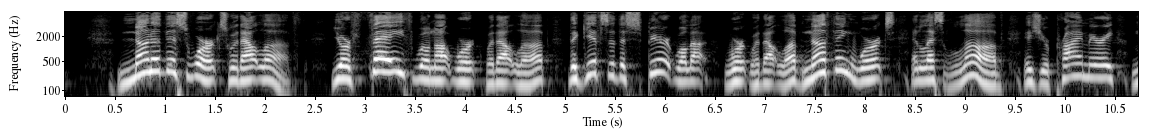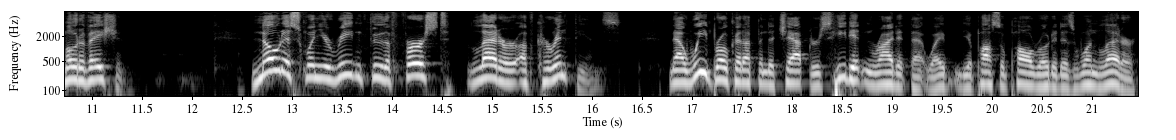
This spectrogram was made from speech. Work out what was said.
None of this works without love. Your faith will not work without love. The gifts of the Spirit will not work without love. Nothing works unless love is your primary motivation. Notice when you're reading through the first letter of Corinthians. Now, we broke it up into chapters. He didn't write it that way. The Apostle Paul wrote it as one letter.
